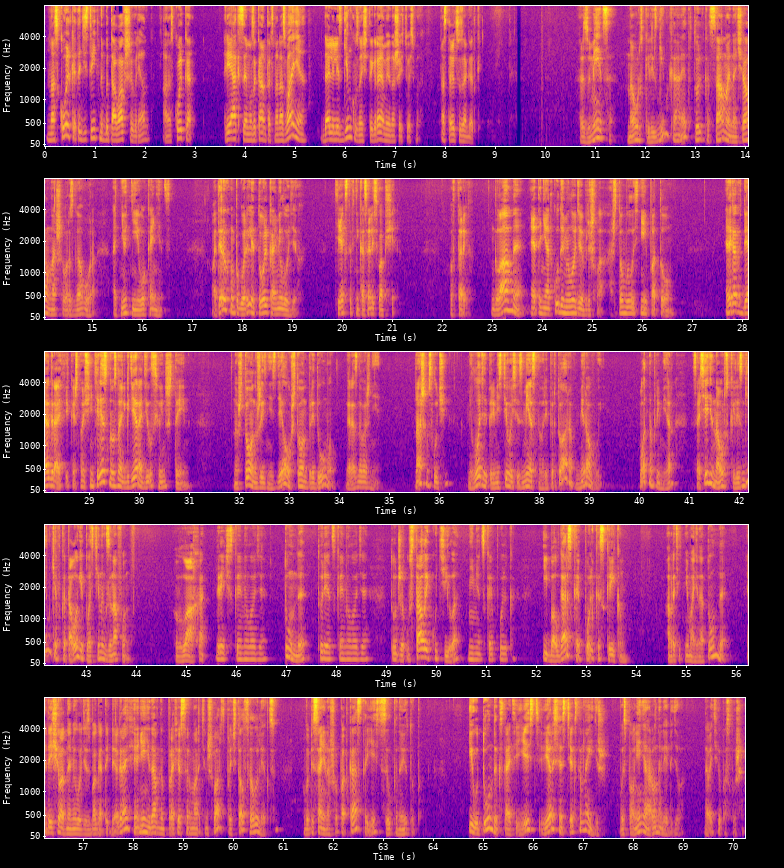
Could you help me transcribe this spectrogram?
Насколько это действительно бытовавший вариант, а насколько реакция музыкантов на название дали лезгинку, значит, играем ее на 6 восьмых. Остается загадкой. Разумеется, наурская лезгинка – это только самое начало нашего разговора, отнюдь не его конец. Во-первых, мы поговорили только о мелодиях. Текстов не касались вообще. Во-вторых, главное – это не откуда мелодия пришла, а что было с ней потом. Это как в биографии. Конечно, очень интересно узнать, где родился Эйнштейн. Но что он в жизни сделал, что он придумал, гораздо важнее. В нашем случае мелодия переместилась из местного репертуара в мировой. Вот, например, соседи наурской лезгинки в каталоге пластинок Xenophon. Влаха – греческая мелодия, Тунде – турецкая мелодия, тут же Усталый Кутила – немецкая полька и болгарская полька с криком. Обратите внимание на Тунде – это еще одна мелодия с богатой биографией, о ней недавно профессор Мартин Шварц прочитал целую лекцию. В описании нашего подкаста есть ссылка на YouTube. И у Тунды, кстати, есть версия с текстом на идиш в исполнении Арона Лебедева. Давайте ее послушаем.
